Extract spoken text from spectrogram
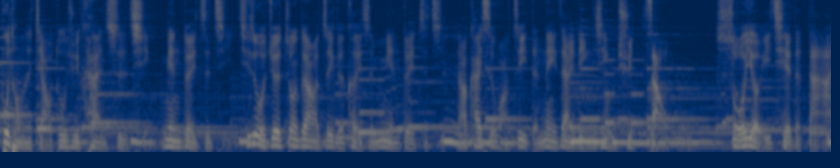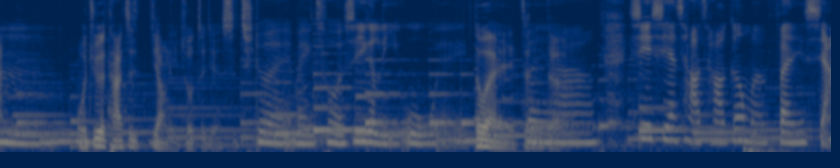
不同的角度去看事情，面对自己。其实我觉得最重要的这个课也是面对自己，然后开始往自己的内在灵性去找所有一切的答案。我觉得他是要你做这件事情。对，没错，是一个礼物哎。对，真的。啊、谢谢曹曹跟我们分享。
